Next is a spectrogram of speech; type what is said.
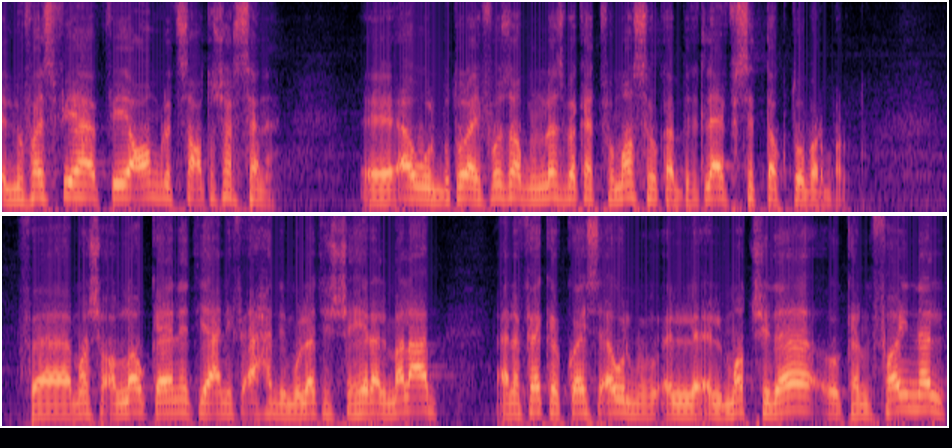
إنه فاز فيها في عمر 19 سنة. أول بطولة يفوزها بالمناسبة كانت في مصر وكانت بتتلعب في 6 أكتوبر برضه. فما شاء الله وكانت يعني في أحد المولات الشهيرة الملعب. أنا فاكر كويس قوي الماتش ده كان final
